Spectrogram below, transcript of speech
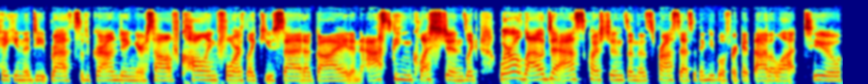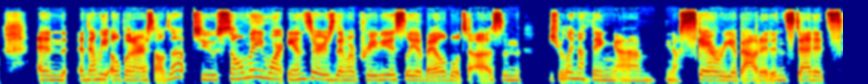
taking the deep breaths of grounding yourself calling forth like you said a guide and asking questions. Like we're allowed to ask questions in this process. I think people forget that a lot too. And and then we open ourselves up to so many more answers than were previously available to us. And there's really nothing um, you know scary about it. Instead it's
